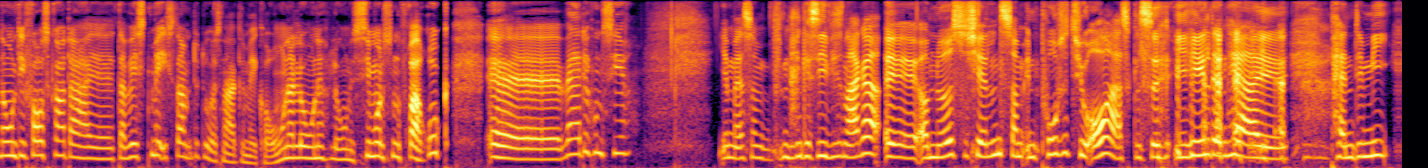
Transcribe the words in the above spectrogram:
nogle af de forskere, der, øh, der vidste mest om det. Du har snakket med Corona-Lone, Lone Simonsen fra RUK. Øh, hvad er det, hun siger? Jamen altså, man kan sige, at vi snakker øh, om noget så sjældent som en positiv overraskelse i hele den her øh, pandemi.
